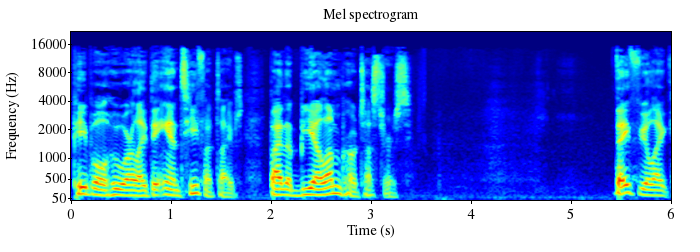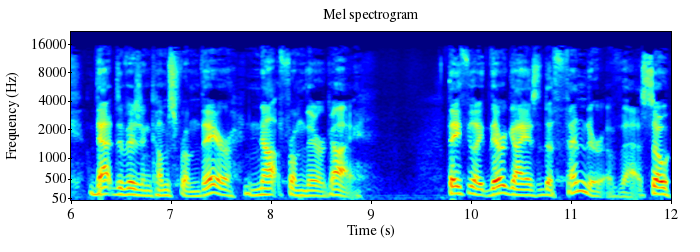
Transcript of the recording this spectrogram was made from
people who are like the Antifa types, by the BLM protesters. They feel like that division comes from there, not from their guy. They feel like their guy is a defender of that. So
